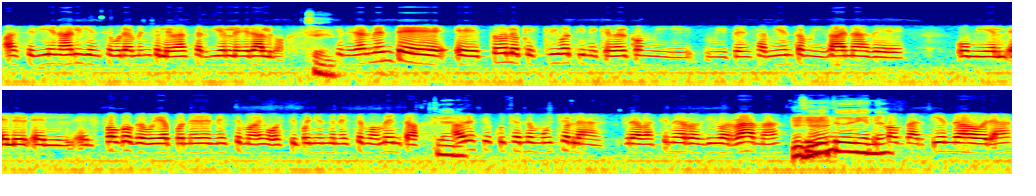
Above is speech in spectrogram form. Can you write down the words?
hace bien a alguien, seguramente le va a hacer bien leer algo. Generalmente eh, todo lo que escribo tiene que ver con mi, mi pensamiento, mis ganas de o mi, el, el, el, foco que voy a poner en ese o estoy poniendo en ese momento. Ahora estoy escuchando mucho las grabaciones de Rodrigo Rama. Sí, estuve viendo. compartiendo ahora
